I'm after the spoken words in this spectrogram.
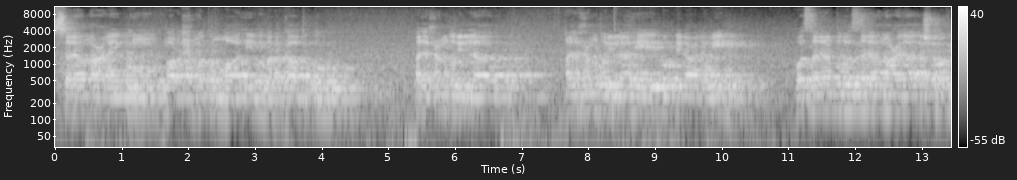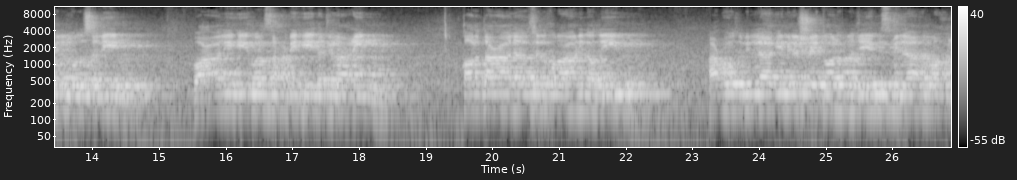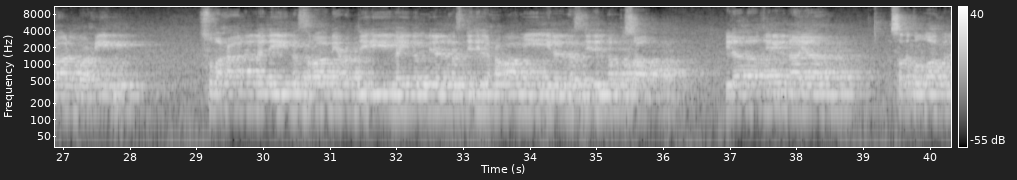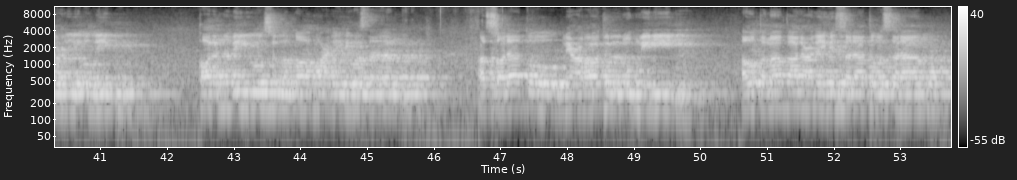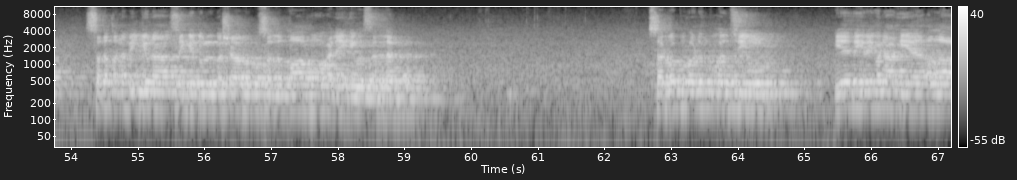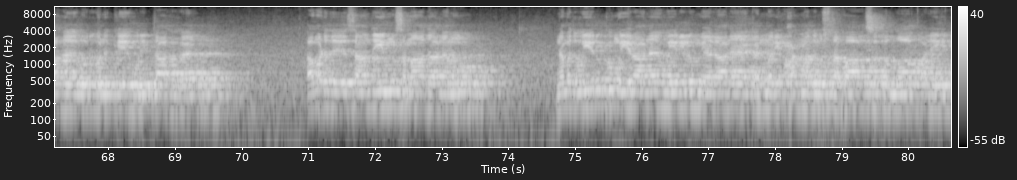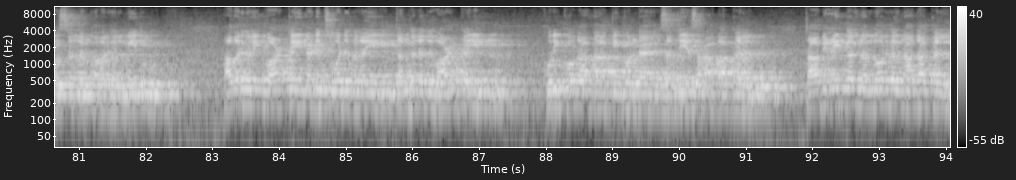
السلام عليكم ورحمة الله وبركاته. الحمد لله الحمد لله رب العالمين والصلاة والسلام على أشرف المرسلين وعاله وصحبه أجمعين. قال تعالى في القرآن العظيم أعوذ بالله من الشيطان الرجيم. بسم الله الرحمن الرحيم. سبحان الذي أسرى بعبده ليلا من المسجد الحرام إلى المسجد الأقصى. إلى آخر الآية. صدق الله العلي العظيم. قال النبي صلى الله عليه وسلم الصلاة معراج المؤمنين. أو كما قال عليه الصلاة والسلام صدق نبينا سيد البشر صلى الله عليه وسلم சர்வ புகழும் புகழ்ச்சியும் ஏக இறைவனாகிய அல்லாஹ் ஒருவனுக்கே உரித்தாகுக அவனது சாந்தியும் சமாதானமும் நமது உயிருக்கும் உயிரான உயிரிலும் மேலான கண்மணி முகமது முஸ்தபா சல்லாஹ் அலஹி வசல்லம் அவர்கள் மீதும் அவர்களின் வாழ்க்கையின் அடிச்சுவடுகளை தங்களது வாழ்க்கையின் குறிக்கோளாக ஆக்கிக் கொண்ட சத்திய சகாபாக்கள் தாபியங்கள் நல்லோர்கள் நாதாக்கள்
